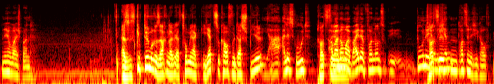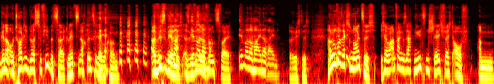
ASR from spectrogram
bin ich auch mal gespannt. Also es gibt dümmere Sachen, glaube ich, als Tomiak jetzt zu kaufen für das Spiel. Ja, alles gut. Trotzdem- Aber nochmal, beide von uns, du nicht und Trotzdem- ich hätten trotzdem nicht gekauft. Genau, und Totti, du hast zu viel bezahlt. Du hättest ihn auch günstiger bekommen. Aber wissen wir ja Immer- nicht. Also wir immer wissen ja noch von uns zwei. Immer noch mal einer rein. Richtig. Hannover 96. Ich habe am Anfang gesagt, Nielsen stelle ich vielleicht auf am,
